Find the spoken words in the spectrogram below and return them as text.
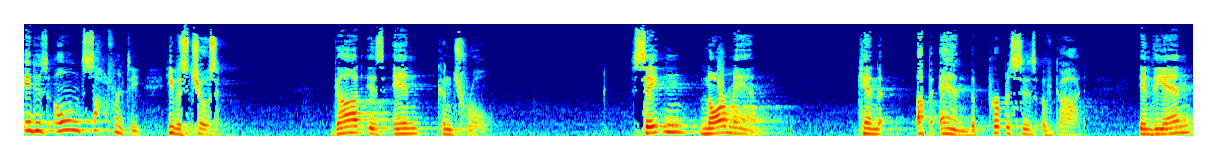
In his own sovereignty, he was chosen. God is in control. Satan nor man can upend the purposes of God. In the end,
